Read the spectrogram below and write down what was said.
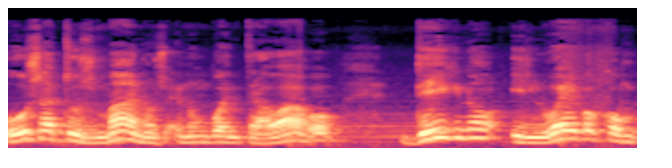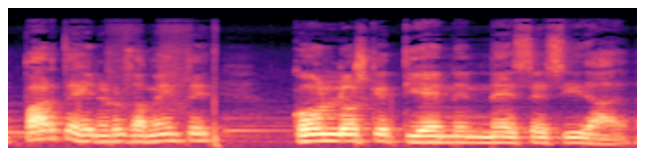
usa tus manos en un buen trabajo digno y luego comparte generosamente con los que tienen necesidad.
